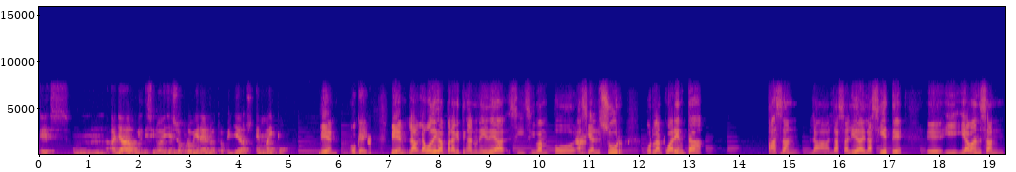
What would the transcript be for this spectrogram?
es un añada 2019 y eso proviene de nuestros viñedos en Maipú. Bien, ok. Bien, la, bodega, para que tengan una idea, si, si van por, hacia el sur, por la 40, pasan la, salida de la 7 eh, y, avanzan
